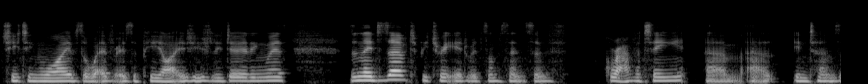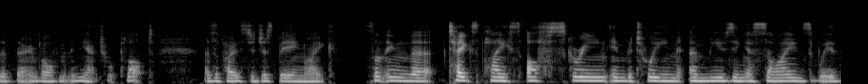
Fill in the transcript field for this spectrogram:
cheating wives or whatever it is a PI is usually dealing with, then they deserve to be treated with some sense of gravity um, uh, in terms of their involvement in the actual plot, as opposed to just being like something that takes place off screen in between amusing asides with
